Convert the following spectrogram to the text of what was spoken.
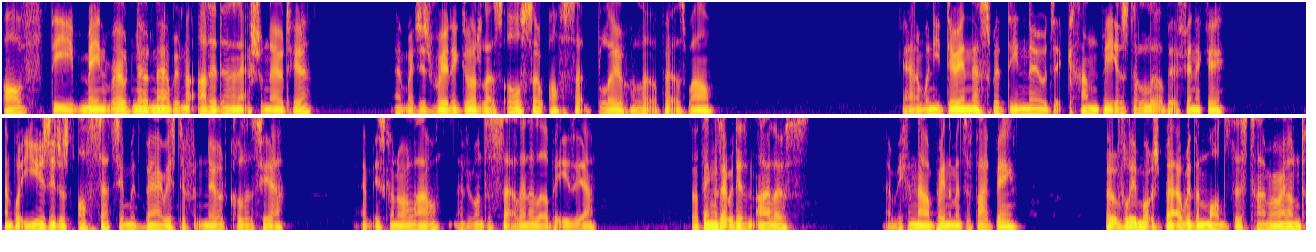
of the main road node now. We've not added in an extra node here, um, which is really good. Let's also offset blue a little bit as well. Again, when you're doing this with the nodes, it can be just a little bit finicky. Um, but usually just offsetting with various different node colors here um, is going to allow everyone to settle in a little bit easier. So things that we did in Ilos, and we can now bring them into 5B. Hopefully much better with the mods this time around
